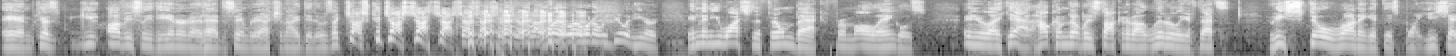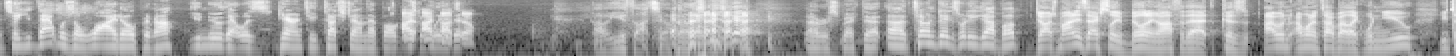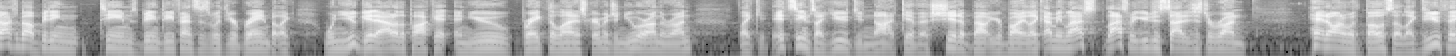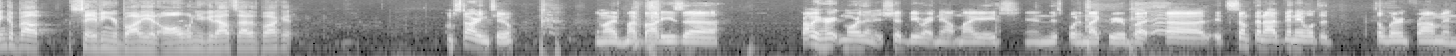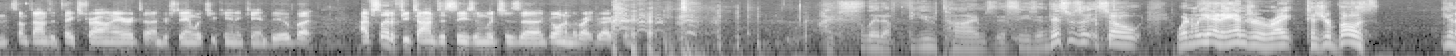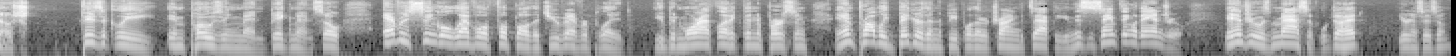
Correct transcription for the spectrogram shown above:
and because you obviously the internet had the same reaction I did. It was like Josh, Josh, Josh, Josh, Josh, Josh, Josh, Josh. What, what, what are we doing here? And then you watch the film back from all angles, and you're like, yeah, how come nobody's talking about literally if that's he's still running at this point? You said so. You, that was a wide open, huh? You knew that was guaranteed touchdown. That ball. I, I thought so. Oh, you thought so. All right. I respect that. Uh, Tone Digz, what do you got, bub? Josh, mine is actually building off of that because I would I want to talk about like when you you talked about beating teams, beating defenses with your brain, but like when you get out of the pocket and you break the line of scrimmage and you are on the run, like it seems like you do not give a shit about your body. Like I mean, last last week you decided just to run head on with Bosa. Like, do you think about saving your body at all when you get outside of the pocket? I'm starting to. And my my body's uh, probably hurting more than it should be right now at my age and this point in my career. But uh, it's something I've been able to to learn from, and sometimes it takes trial and error to understand what you can and can't do. But I've slid a few times this season, which is uh, going in the right direction. I've slid a few times this season. This was a, so when we had Andrew, right? Because you're both, you know, sh- physically imposing men, big men. So every single level of football that you've ever played, you've been more athletic than the person and probably bigger than the people that are trying to tackle you. And this is the same thing with Andrew. Andrew is massive. Well, go ahead. You're going to say something.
